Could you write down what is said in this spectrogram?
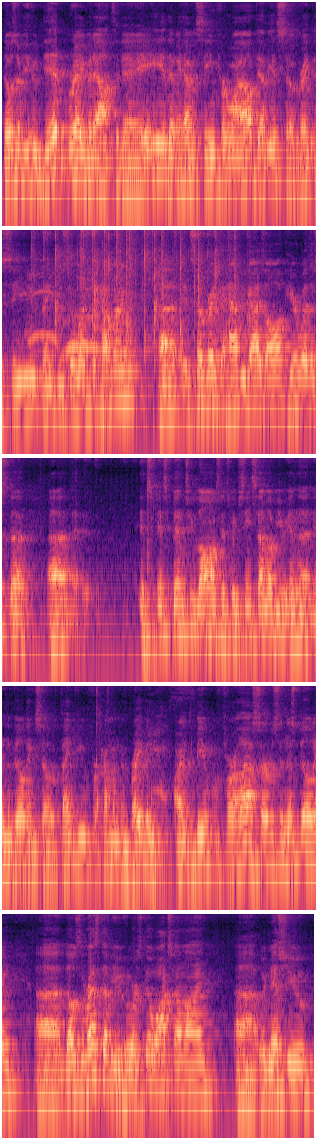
Those of you who did brave it out today that we haven't seen for a while, Debbie, it's so great to see you. Thank you so much for coming. Uh, it's so great to have you guys all here with us. The uh, it's it's been too long since we've seen some of you in the in the building. So thank you for coming and braving Yes. or to be for our last service in this building. Uh, those the rest of you who are still watching online, uh, we miss you,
